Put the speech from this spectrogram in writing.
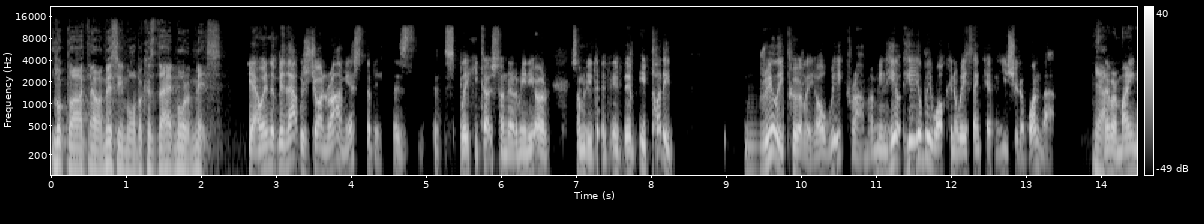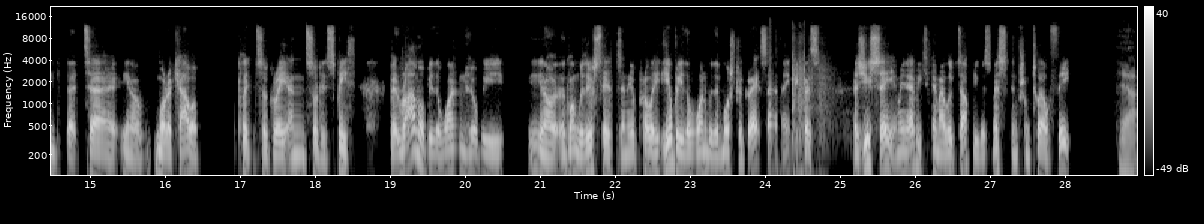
looked like they were missing more because they had more to miss. Yeah, I mean, that was Jon Rahm yesterday, as, as Blakey touched on there. I mean, he, or somebody did. He, he putted really poorly all week, Rahm. I mean, he'll he'll be walking away thinking he should have won that. Yeah. Never mind that uh, you know Morikawa played so great and so did Spieth, but Rahm will be the one who'll be you know along with Oosthuizen, and he'll probably he'll be the one with the most regrets, I think, because as you say, I mean, every time I looked up, he was missing from twelve feet. Yeah,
